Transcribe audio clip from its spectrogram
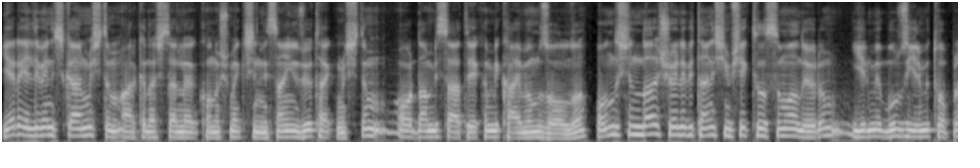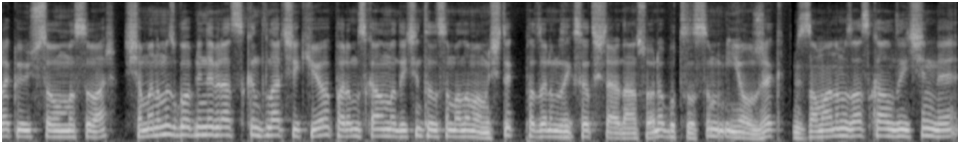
Yarı eldiveni çıkarmıştım arkadaşlarla konuşmak için lisan yüzüğü takmıştım. Oradan bir saate yakın bir kaybımız oldu. Onun dışında şöyle bir tane şimşek tılsımı alıyorum. 20 buz, 20 toprak ve 3 savunması var. Şamanımız Goblin'de biraz sıkıntılar çekiyor. Paramız kalmadığı için tılsım alamamıştık. Pazarımızdaki satışlardan sonra bu tılsım iyi olacak. Zamanımız az kaldığı için de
